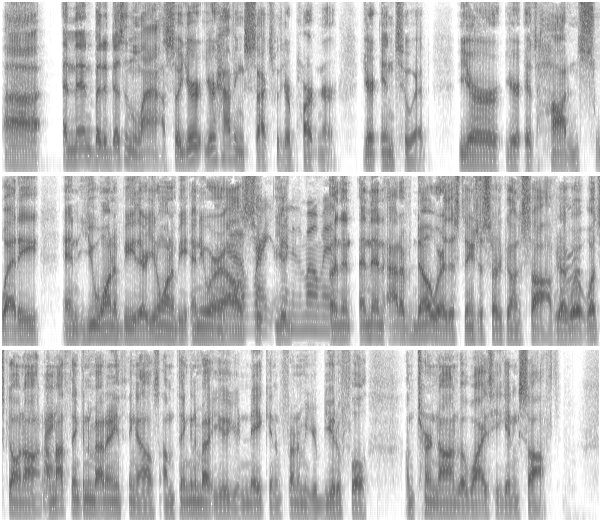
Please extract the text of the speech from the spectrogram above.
Uh, and then, but it doesn't last. So you're you're having sex with your partner. You're into it. You're you're it's hot and sweaty, and you want to be there. You don't want to be anywhere Yeah, else. Right. You're you- in the moment. And then and then out of nowhere, this thing just starts going soft. You're like, mm-hmm. what, what's going on? Right. I'm not thinking about anything else. I'm thinking about you. You're naked in front of me. You're beautiful. I'm turned on, but why is he getting soft?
